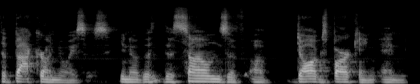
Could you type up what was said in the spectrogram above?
the background noises, you know, the, the sounds of, of dogs barking and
